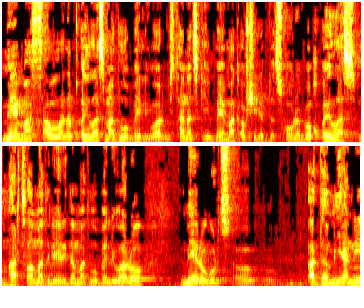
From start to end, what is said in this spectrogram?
მე მასწავლა და ყოველას მადლობელი ვარ. ვისთანაც კი მე მაკავშირებ და ცხოვრება. ყოველას მართლა მადლიერი და მადლობელი ვარ რომ მე როგორც ადამიანი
